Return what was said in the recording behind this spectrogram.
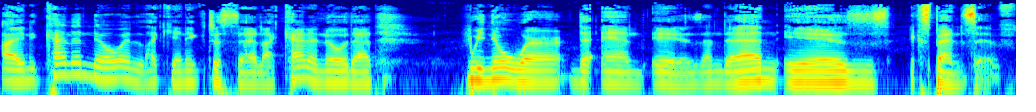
I kind of know, and like Yannick just said, I kind of know that we know where the end is, and the end is expensive.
